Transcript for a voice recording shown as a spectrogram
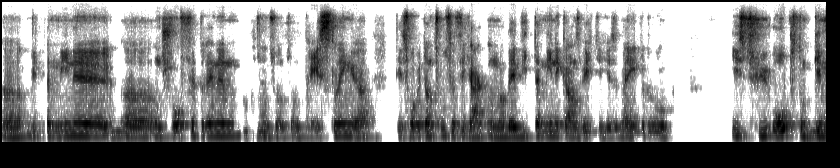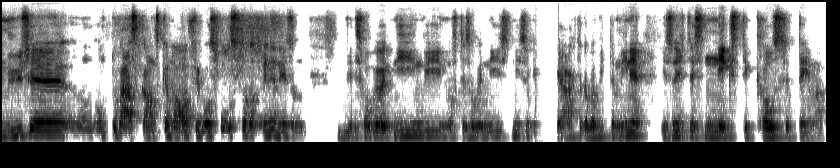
äh, Vitamine mhm. äh, und Stoffe drinnen, okay. so, so ein Pressling, ja. das habe ich dann zusätzlich auch genommen, weil Vitamine ganz wichtig ist. Ich meine, entweder du isst viel Obst und Gemüse und, und, du weißt ganz genau, für was was da drinnen ist. Und mhm. das habe ich halt nie irgendwie, auf das habe ich nie, nie so geachtet. Aber Vitamine ist nicht das nächste große Thema.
